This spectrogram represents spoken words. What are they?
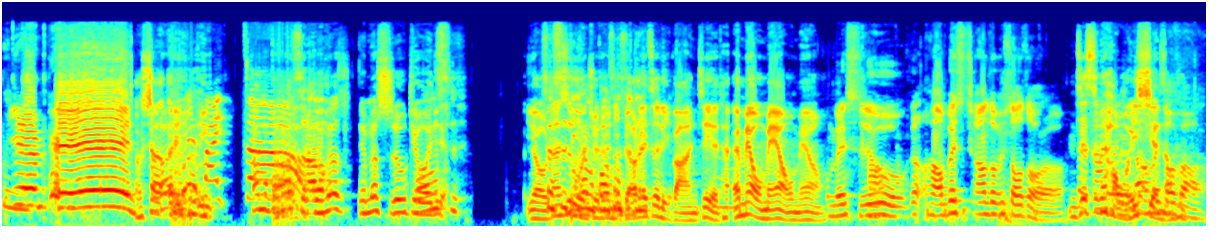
会烟瓶，好像哎他们快死了有没有有没有食物给我一点？有，但是我觉得你不要在这里吧，你这也太哎没有我没有我没有我，没食物，好像被刚刚都被收走了。你在这边好危险哦。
